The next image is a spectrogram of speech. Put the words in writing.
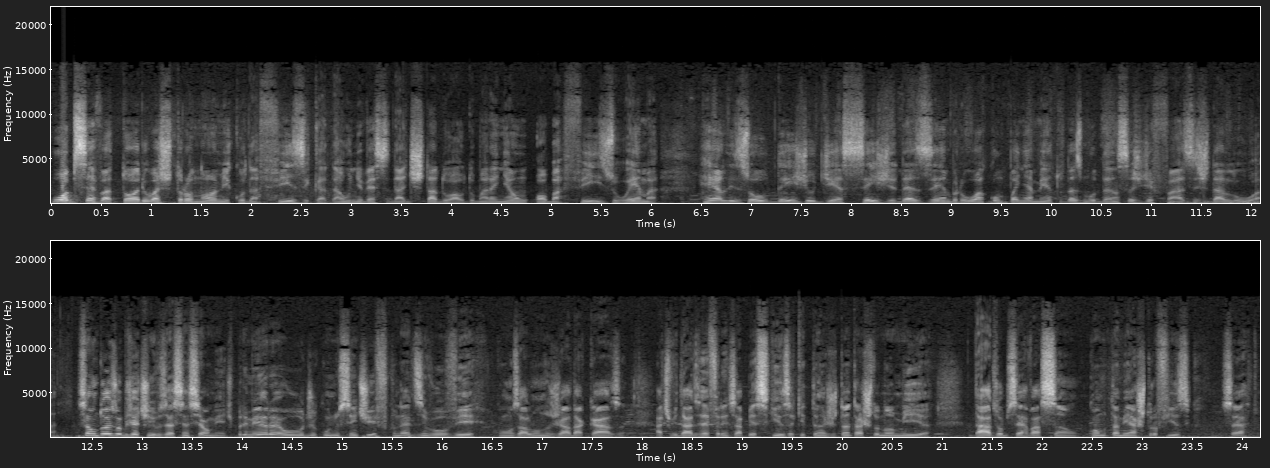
O Observatório Astronômico da Física da Universidade Estadual do Maranhão, OBAFIS, o EMA, realizou desde o dia 6 de dezembro o acompanhamento das mudanças de fases da Lua. São dois objetivos, essencialmente. O primeiro é o de cunho científico, né, desenvolver com os alunos já da casa atividades referentes à pesquisa que tange tanto a astronomia, dados, observação, como também a astrofísica, certo?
